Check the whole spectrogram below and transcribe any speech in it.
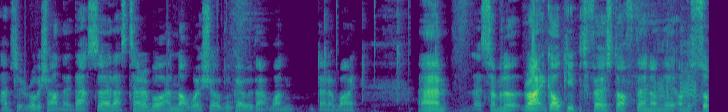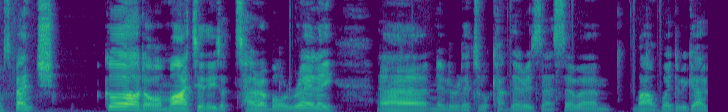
absolute rubbish, aren't they? That's uh, that's terrible. I'm not worth sure. We'll go with that one. Don't know why. Um, let's have another. Right, goalkeeper first off. Then on the on the subs bench. God Almighty, these are terrible. Really, uh, nobody really to look at there is there. So um, wow, where do we go?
